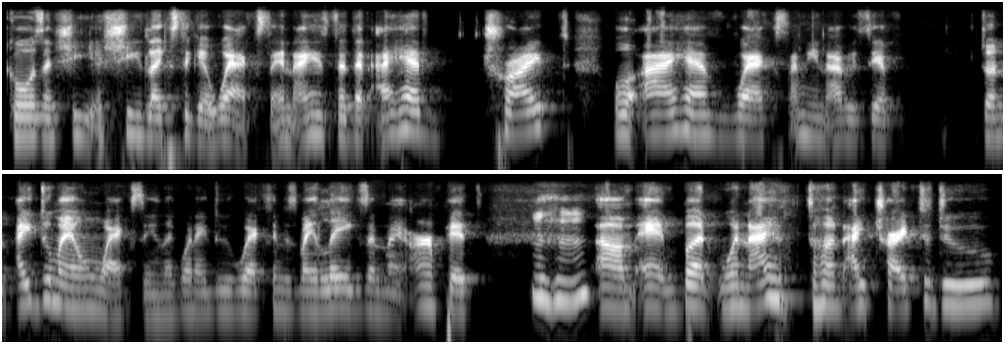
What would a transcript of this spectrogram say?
goes and she she likes to get waxed, and I said that I had tried. Well, I have waxed. I mean, obviously, I've done. I do my own waxing. Like when I do waxing, is my legs and my armpits. Mm-hmm. Um, and but when I've done, I tried to do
